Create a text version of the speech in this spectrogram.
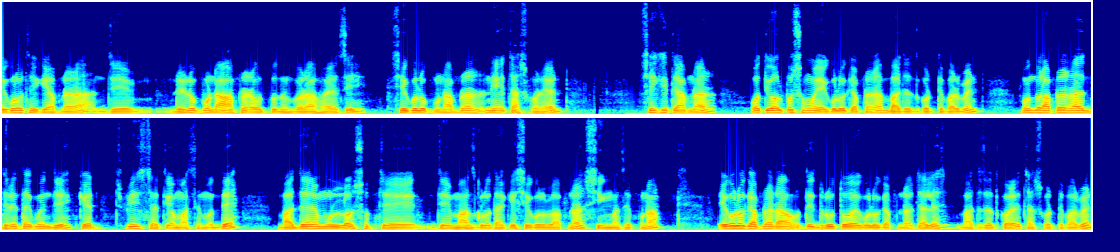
এগুলো থেকে আপনারা যে রেণু পোনা আপনারা উৎপাদন করা হয়েছে, সেগুলো পোনা আপনারা নিয়ে চাষ করেন। সেক্ষেত্রে আপনার অতি অল্প সময়ে এগুলোকে আপনারা বাজার করতে পারবেন। বন্ধুরা, আপনারা জেনে থাকবেন যে ক্যাটফিশ জাতীয় মাছের মধ্যে বাজারের মূল্য সবচেয়ে যে মাছগুলো থাকে, সেগুলো হলো আপনার শিং মাছের পোনা। এগুলোকে আপনারা অতি দ্রুত এগুলোকে আপনারা চাইলে বাজারজাত করে চাষ করতে পারবেন।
